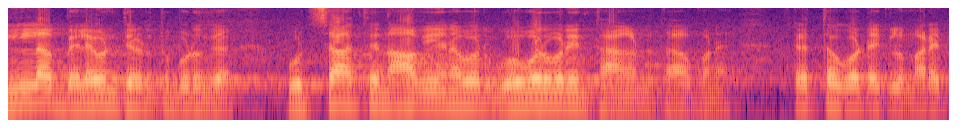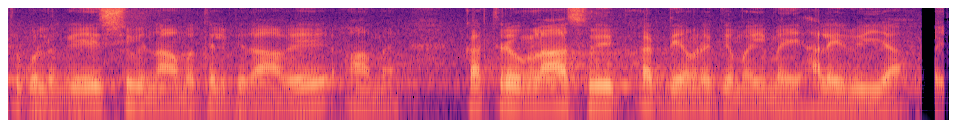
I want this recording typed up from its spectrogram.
எல்லா பலவனத்தையும் எடுத்து போடுங்க. உற்சாகத்தின் ஆவியானவர் ஒவ்வொருவரையும் தாங்கணும் தாப்பனே இரத்த கோட்டைக்குள் மறைத்துக் கொள்ளுங்க இயேசுவின் நாமத்தில் பிதாவே ஆமை கத்திரவங்களை ஆசிரியப்பார் தேவனுக்கு மகிமை. ஹalleluya.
